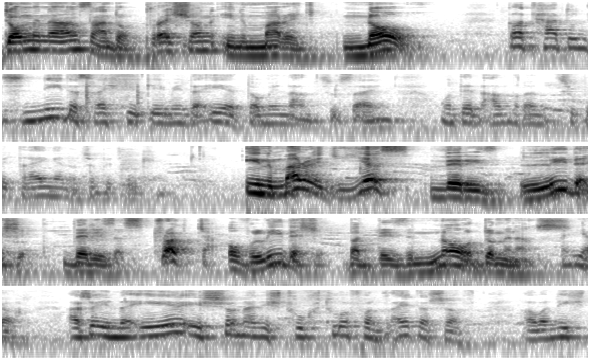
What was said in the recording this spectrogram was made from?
dominance and oppression in marriage. No. Gott hat uns nie das Recht gegeben, in der Ehe dominant zu sein und den anderen zu bedrängen und zu bedrücken. In marriage, yes, there is leadership, there is a structure of leadership, but there is no dominance. Ja, also in der Ehe ist schon eine Struktur von Leiterschaft, aber nicht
